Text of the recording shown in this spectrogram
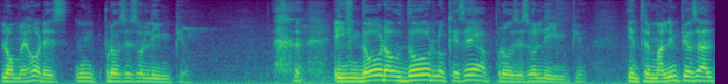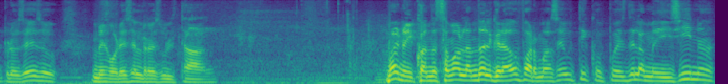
lo mejor es un proceso limpio. indoor, outdoor, lo que sea, proceso limpio. Y entre más limpio sea el proceso, mejor es el resultado. Bueno, y cuando estamos hablando del grado farmacéutico, pues de la medicina,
